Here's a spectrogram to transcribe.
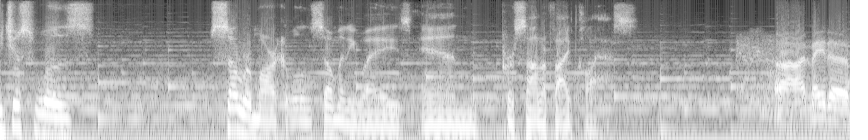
he just was so remarkable in so many ways and personified class. Uh, I made a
